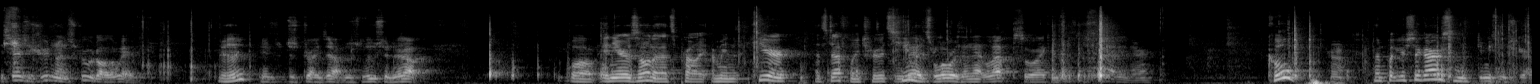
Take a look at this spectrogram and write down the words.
It says you shouldn't unscrew it all the way. Really? It just dries out. Just loosen it up. Well, in Arizona, that's probably. I mean, here, that's definitely true. It's Yeah, humid. it's lower than that lep, so I can put the fat in there. Cool. Huh. Then put your cigars in. Give me some cigars.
